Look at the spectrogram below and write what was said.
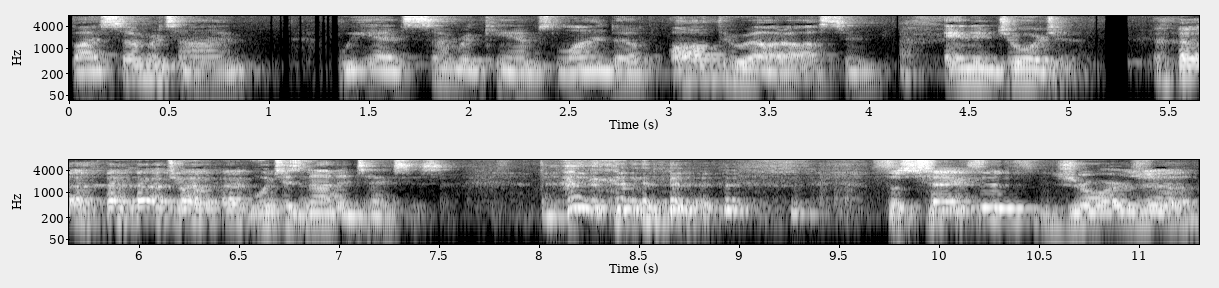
By summertime, we had summer camps lined up all throughout Austin and in Georgia, Geor- which is not in Texas. So Texas, Georgia,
